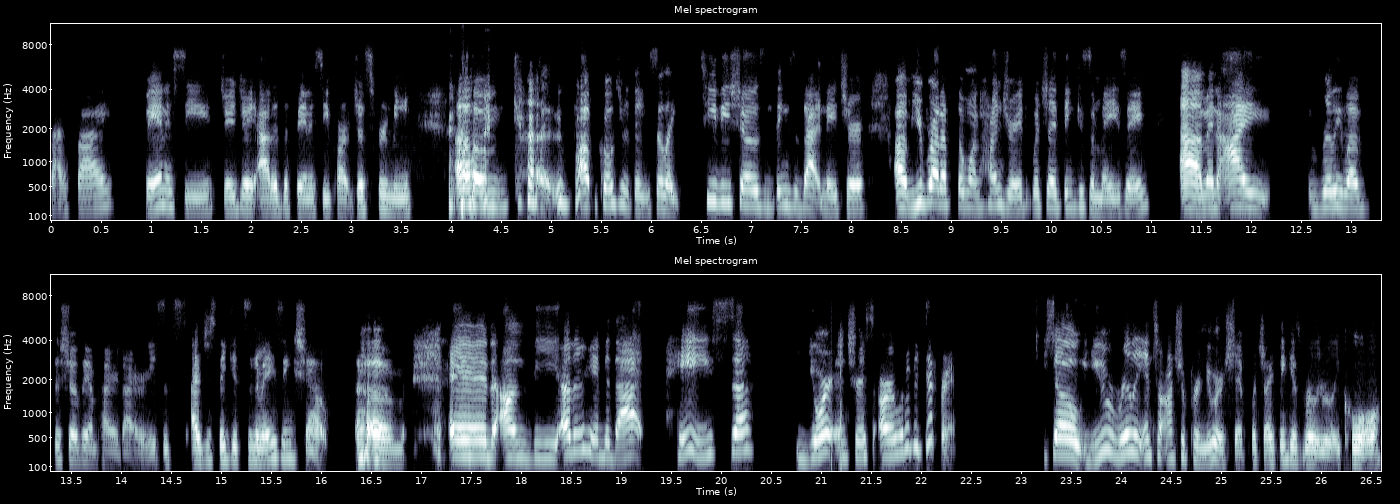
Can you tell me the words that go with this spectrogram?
sci-fi, fantasy. JJ added the fantasy part just for me. Um, pop culture things, so like TV shows and things of that nature. Um, you brought up the 100, which I think is amazing. Um, and I really love the show Vampire Diaries. It's I just think it's an amazing show. Um, and on the other hand of that, Pace, your interests are a little bit different. So you're really into entrepreneurship, which I think is really really cool.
